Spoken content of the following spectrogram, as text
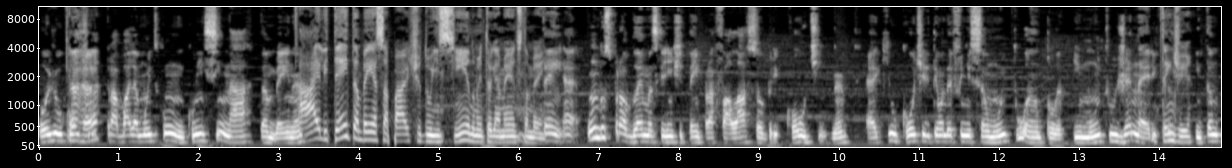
Hoje o coaching trabalha muito com, com ensinar também, né? Ah, ele tem também essa parte do ensino, mentoramento também. Tem, é, um dos problemas que a gente tem para falar sobre coaching, né, é que o coaching ele tem uma definição muito ampla e muito genérica. Entendi. Então,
